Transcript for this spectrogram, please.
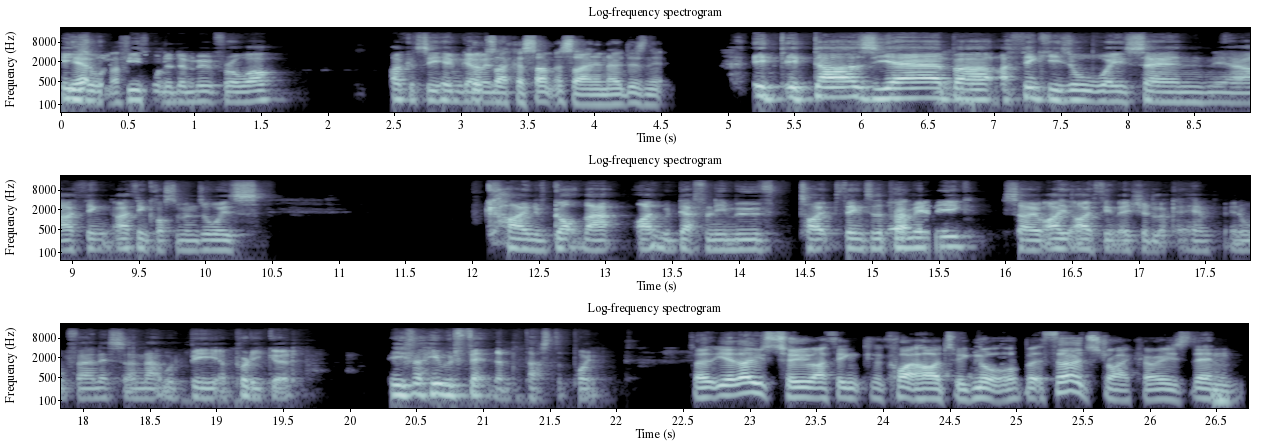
He's Yep. always, he's wanted to move for a while. I could see him going. Looks like a summer signing, though, doesn't it? It it does, yeah, but I think he's always saying, yeah, I think I think Osimhen's always kind of got that I would definitely move type thing to the Yeah. Premier League. So I, I think they should look at him in all fairness, and that would be a pretty good. He he would fit them. That's the point. So yeah, those two I think are quite hard to ignore. But third striker is then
